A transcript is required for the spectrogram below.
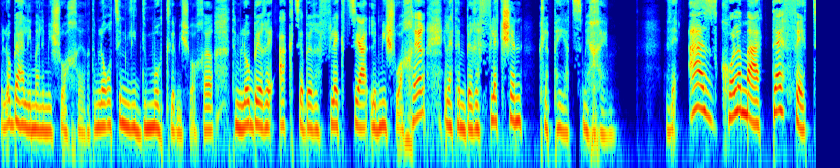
ולא בהלימה למישהו אחר. אתם לא רוצים לדמות למישהו אחר, אתם לא בריאקציה, ברפלקציה למישהו אחר, אלא אתם ברפלקשן כלפי עצמכם. ואז כל המעטפת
